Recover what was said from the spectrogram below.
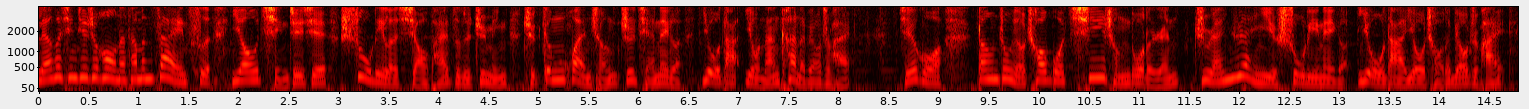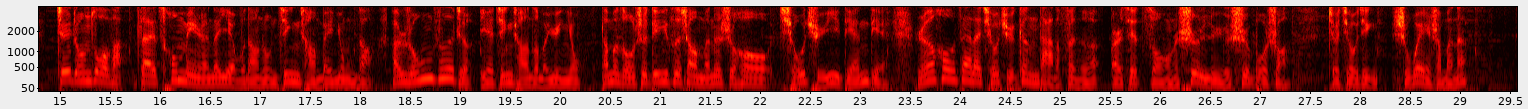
两个星期之后呢，他们再一次邀请这些树立了小牌子的居民去更换成之前那个又大又难看的标志牌。结果当中有超过七成多的人居然愿意树立那个又大又丑的标志牌。这种做法在聪明人的业务当中经常被用到，而融资者也经常这么运用。他们总是第一次上门的时候求取一点点，然后再来求取更大的份额，而且总是屡试不爽。这究竟是为什么呢？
